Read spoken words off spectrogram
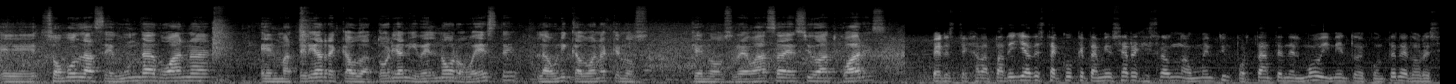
Eh, somos la segunda aduana en materia recaudatoria a nivel noroeste. La única aduana que nos, que nos rebasa es Ciudad Juárez. Pérez Tejada Padilla destacó que también se ha registrado un aumento importante en el movimiento de contenedores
